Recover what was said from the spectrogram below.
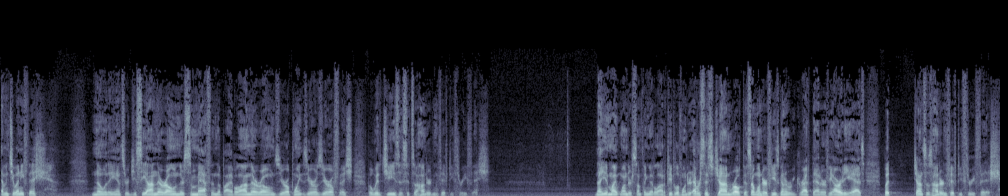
haven't you any fish? No, they answered. You see, on their own, there's some math in the Bible. On their own, 0.00 fish. But with Jesus, it's 153 fish. Now, you might wonder something that a lot of people have wondered. Ever since John wrote this, I wonder if he's going to regret that or if he already has. But John says 153 fish.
